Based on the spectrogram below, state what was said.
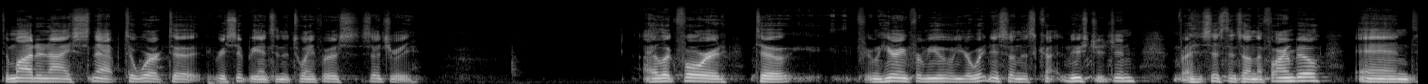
to modernize SNAP to work to recipients in the 21st century. I look forward to from hearing from you your witness on this nutrition assistance on the farm bill, and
